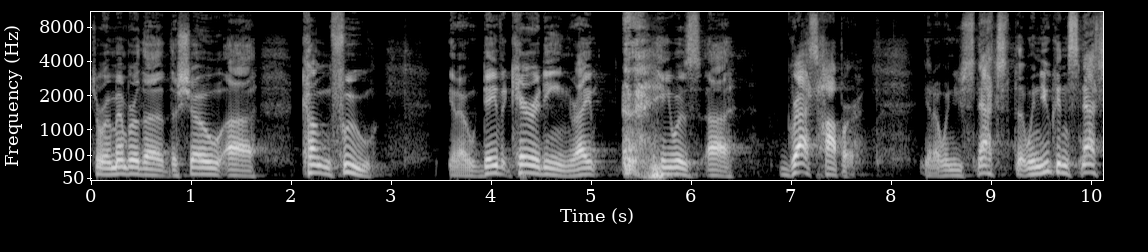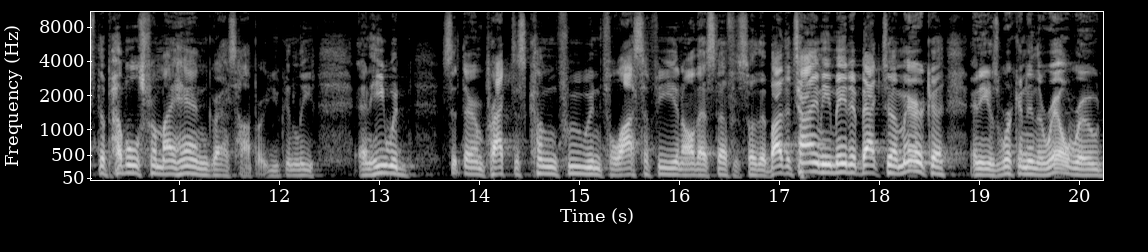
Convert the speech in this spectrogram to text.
to remember the, the show uh, Kung Fu, you know, David Carradine, right? he was uh, grasshopper. You know, when you snatch the, when you can snatch the pebbles from my hand, grasshopper, you can leave. And he would sit there and practice kung fu and philosophy and all that stuff. So that by the time he made it back to America and he was working in the railroad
